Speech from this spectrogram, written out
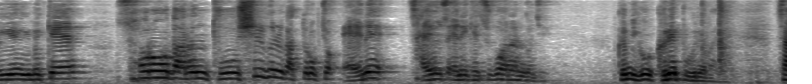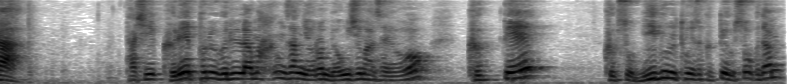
여기, 여기 몇 개? 서로 다른 두 실근을 갖도록 저 n의, 자연수 n의 개수 구하라는 거지. 그럼 이건 그래프 그려봐야 돼. 자, 다시 그래프를 그리려면 항상 여러 명심하세요. 극대, 극소, 미분을 통해서 극대, 극소. 그 다음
